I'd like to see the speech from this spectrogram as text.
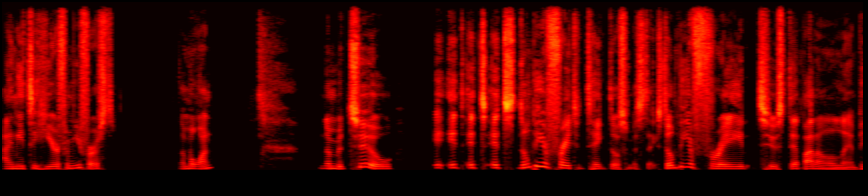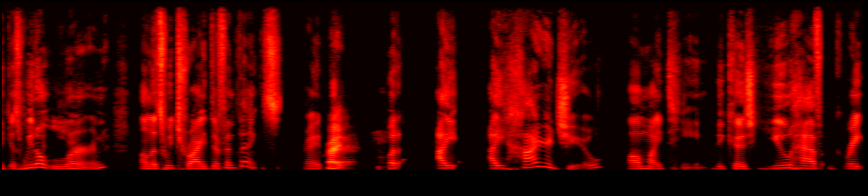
I need to hear from you first, number one. Number two, it, it, it's, it's don't be afraid to take those mistakes. Don't be afraid to step out on a limb because we don't learn unless we try different things, right? Right. But I, I hired you on my team because you have great,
